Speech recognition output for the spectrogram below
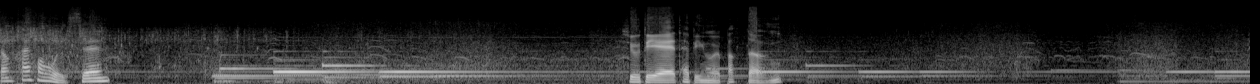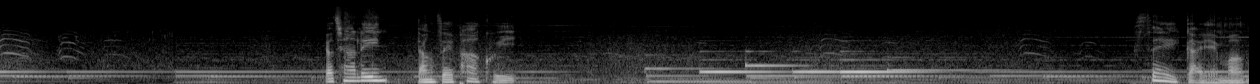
当海防卫生，就伫太平洋北端，邀请您同齐拍开世界的门。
